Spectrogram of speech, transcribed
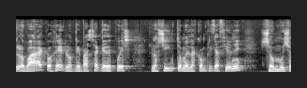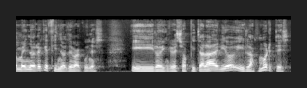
lo va a coger, lo que pasa es que después los síntomas, las complicaciones son mucho menores que si no te vacunas. Y los ingresos hospitalarios y las muertes.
